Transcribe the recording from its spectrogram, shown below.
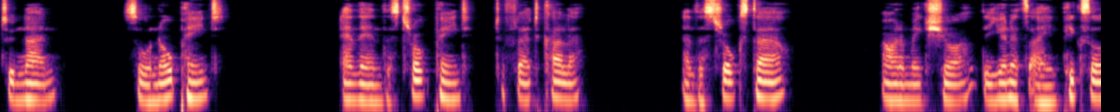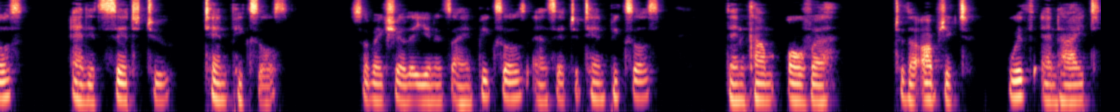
to none so no paint and then the stroke paint to flat color and the stroke style. I want to make sure the units are in pixels and it's set to 10 pixels. So make sure the units are in pixels and set to 10 pixels then come over to the object width and height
